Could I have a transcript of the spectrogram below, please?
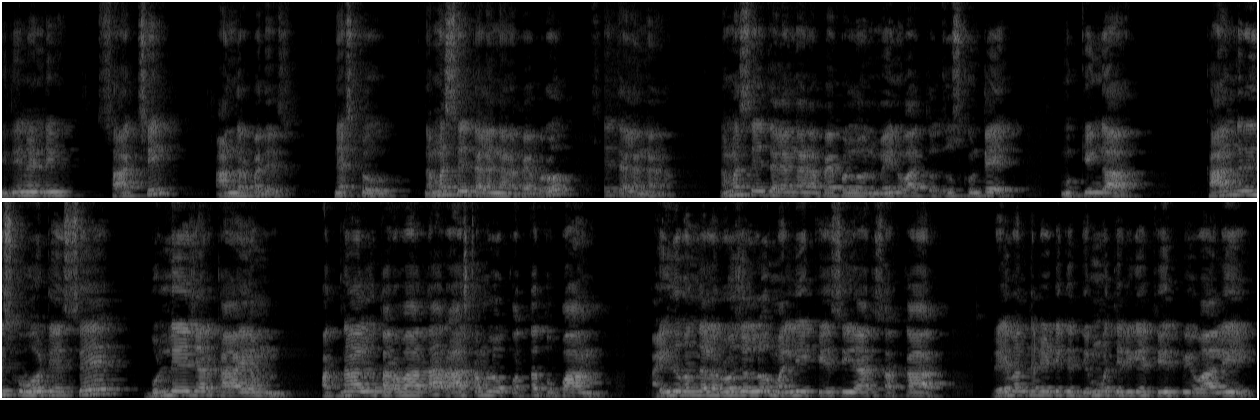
ఇదేనండి? సాక్షి ఆంధ్రప్రదేశ్. నెక్స్ట్ నమస్తే తెలంగాణ పేపరు. తెలంగాణ. నమస్తే తెలంగాణ పేపర్లోని మెయిన్ వార్తలు చూసుకుంటే ముఖ్యంగా కాంగ్రెస్కు ఓటేస్తే బుల్డేజర్ ఖాయం. పద్నాలుగు తర్వాత రాష్ట్రంలో కొత్త తుఫాన్. ఐదు వందల రోజుల్లో మళ్ళీ కేసీఆర్ సర్కార్. రేవంత్ రెడ్డికి దిమ్మ తిరిగే తీర్పు ఇవ్వాలి.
